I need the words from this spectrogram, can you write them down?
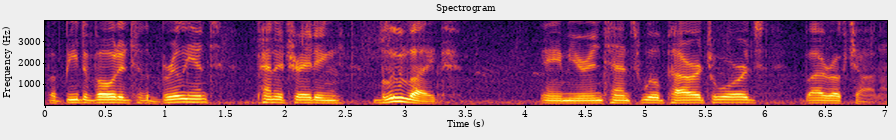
but be devoted to the brilliant, penetrating blue light. Aim your intense willpower towards Vairocana.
